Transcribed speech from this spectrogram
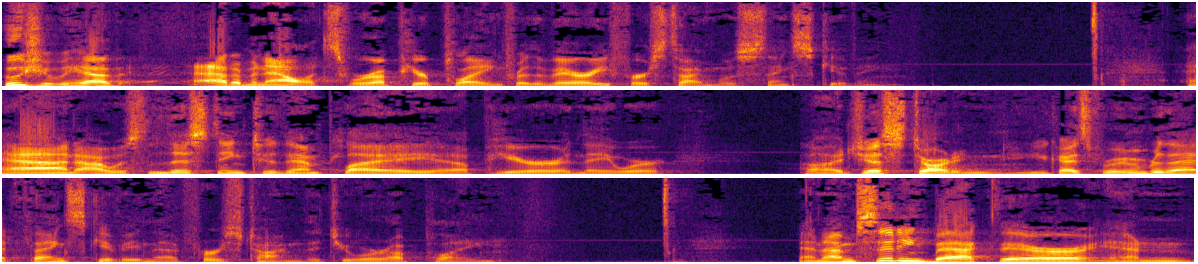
who should we have? Adam and Alex were up here playing for the very first time. It was Thanksgiving. And I was listening to them play up here, and they were uh, just starting. You guys remember that? Thanksgiving, that first time that you were up playing. And I'm sitting back there and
